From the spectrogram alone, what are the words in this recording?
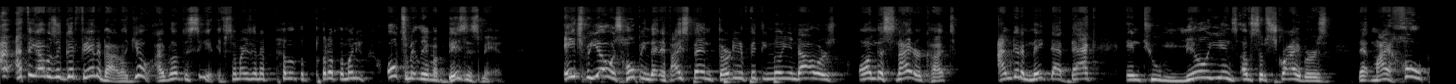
I, I think I was a good fan about it. Like, yo, I'd love to see it. If somebody's gonna put up the, put up the money, ultimately, I'm a businessman. HBO is hoping that if I spend 30 to 50 million dollars on the Snyder cut, I'm gonna make that back into millions of subscribers. That my hope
